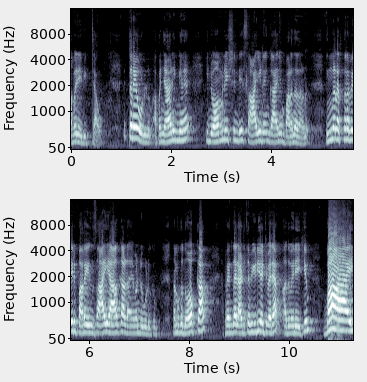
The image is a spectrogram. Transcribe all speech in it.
അവർ എവിക്റ്റ് ആവും. ഇത്രയേ ഉള്ളൂ. അപ്പം ഞാനിങ്ങനെ ഈ നോമിനേഷന്റെയും സായിയുടെയും കാര്യം പറഞ്ഞതാണ്. നിങ്ങൾ എത്ര പേര് പറയുന്നു സായി ആർക്കാ ഡയമണ്ട് കൊടുക്കും? നമുക്ക് നോക്കാം. അപ്പോൾ എന്തായാലും അടുത്ത വീഡിയോ ആയിട്ട് വരാം. അതുവരേക്കും ബായ്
